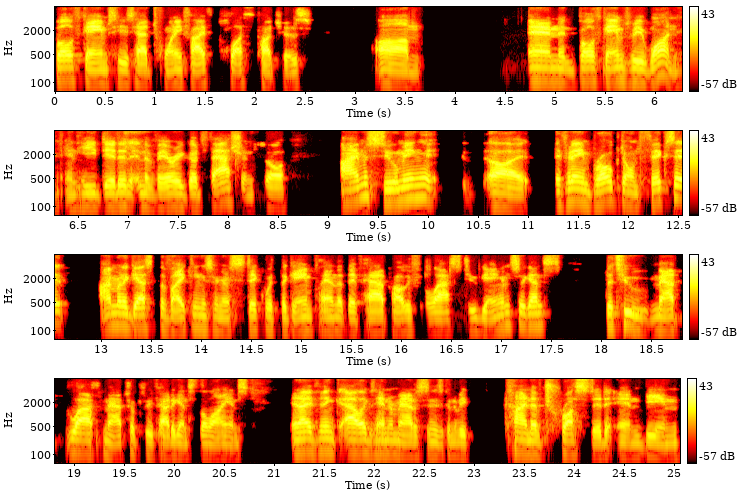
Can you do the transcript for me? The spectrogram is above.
Both games, he's had 25 plus touches. Um, and in both games we won, and he did it in a very good fashion. So I'm assuming uh, if it ain't broke, don't fix it. I'm going to guess the Vikings are going to stick with the game plan that they've had probably for the last two games against the two mat- last matchups we've had against the Lions. And I think Alexander Mattison is going to be kind of trusted in being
